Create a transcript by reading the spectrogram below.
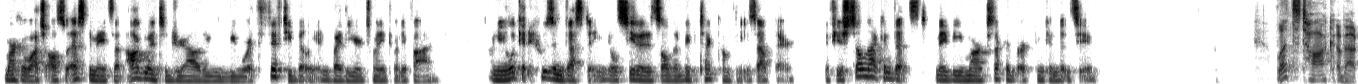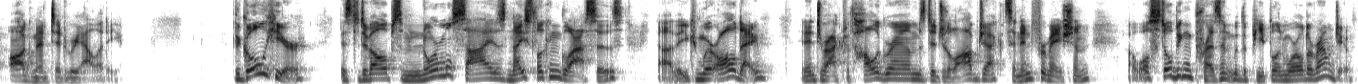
MarketWatch also estimates that augmented reality will be worth 50 billion by the year 2025. When you look at who's investing, you'll see that it's all the big tech companies out there. If you're still not convinced, maybe Mark Zuckerberg can convince you. Let's talk about augmented reality. The goal here is to develop some normal size, nice looking glasses uh, that you can wear all day and interact with holograms, digital objects, and information uh, while still being present with the people and world around you.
